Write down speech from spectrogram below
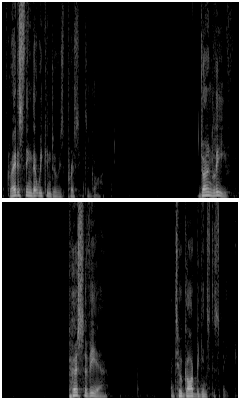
the Greatest thing that we can do is press into God. Don't leave. Persevere until God begins to speak.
